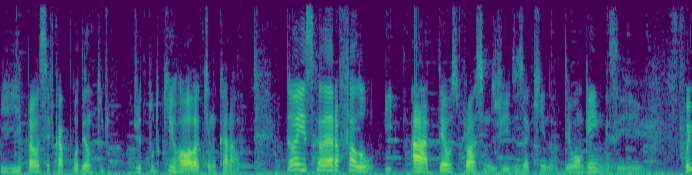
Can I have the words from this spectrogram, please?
e para você ficar por dentro de tudo que rola aqui no canal. Então é isso, galera. Falou e até os próximos vídeos aqui no The One Games e fui!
